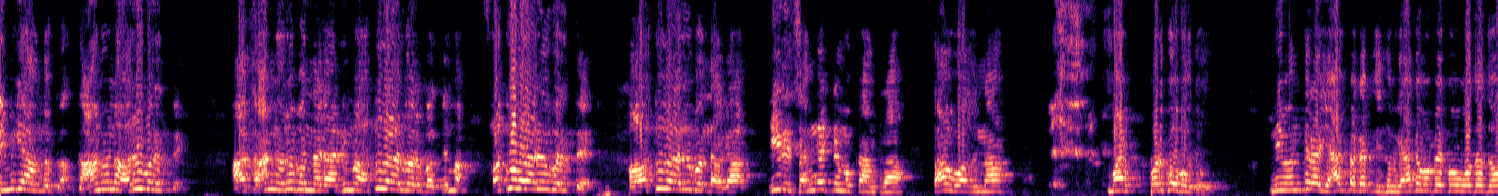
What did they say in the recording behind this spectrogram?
ನಿಮಗೆ ಒಂದು ಕಾನೂನು ಅರಿವು ಬರುತ್ತೆ. ಆ ಕಾನೂನು ಅರಿವು ಬಂದಾಗ ನಿಮ್ಮ ಹಕ್ಕುಗಳ ಅರಿವು ಬರುತ್ತೆ. ನಿಮ್ಮ ಹಕ್ಕುಗಳ ಅರಿವು ಬರುತ್ತೆ. ಅರಿವು ಬಂದಾಗ ಈ ರೀತಿ ಸಂಘಟನೆ ಮುಖಾಂತರ ತಾವು ಅದನ್ನ ಮಾಡ್ ಪಡ್ಕೋಬಹುದು. ನೀವಂತೀರ ಯಾಕೆ ಬೇಕಾಗ್ತದೆ ನಮ್ಗೆ ಯಾಕೆ ಬೇಕು ಓದೋದು?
